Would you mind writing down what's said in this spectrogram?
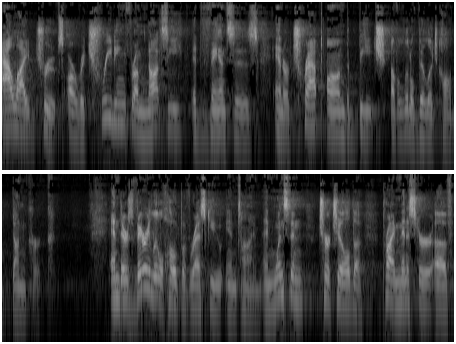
Allied troops are retreating from Nazi advances and are trapped on the beach of a little village called Dunkirk. And there's very little hope of rescue in time. And Winston Churchill, the Prime Minister of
